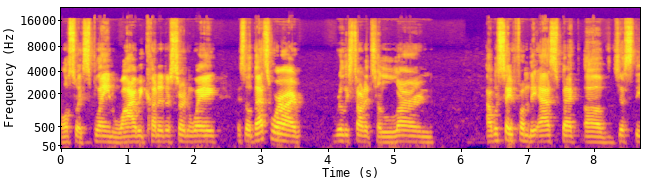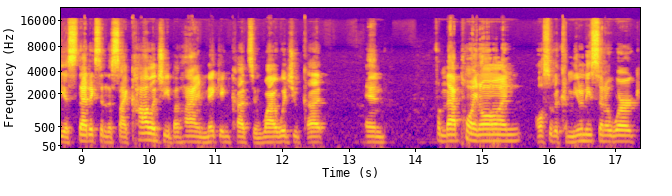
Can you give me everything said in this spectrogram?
also explain why we cut it a certain way. And so that's where I really started to learn I would say from the aspect of just the aesthetics and the psychology behind making cuts and why would you cut. And from that point on, also the community center work,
